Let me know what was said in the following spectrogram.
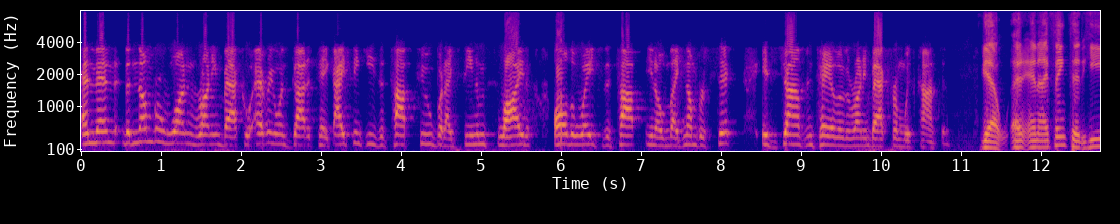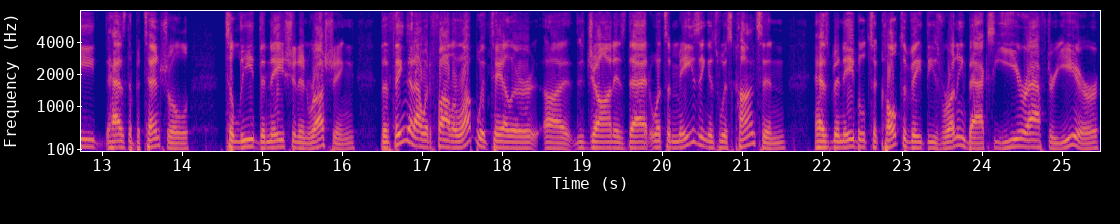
And then the number one running back who everyone's got to take, I think he's a top two, but I've seen him slide all the way to the top, you know, like number six. It's Jonathan Taylor, the running back from Wisconsin. Yeah, and, and I think that he has the potential to lead the nation in rushing. The thing that I would follow up with Taylor, uh, John, is that what's amazing is Wisconsin – has been able to cultivate these running backs year after year,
